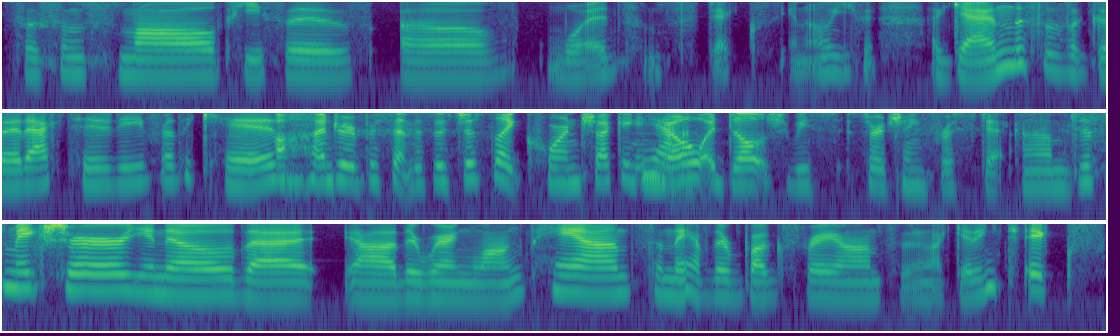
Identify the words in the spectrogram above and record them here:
so some small pieces of wood some sticks you know you can, again this is a good activity for the kids A hundred percent. This is just like corn shucking. Yeah. No adult should be searching for sticks. um, just make sure you know that uh, they're wearing long pants and they have their bug spray on so they're not getting ticks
